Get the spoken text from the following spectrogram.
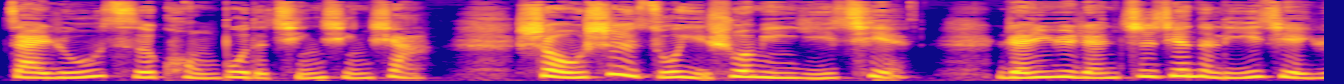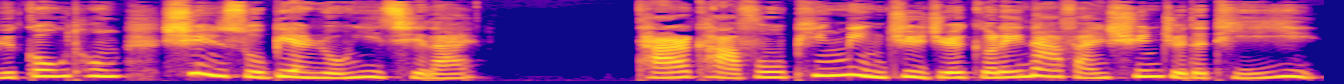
在如此恐怖的情形下，手势足以说明一切，人与人之间的理解与沟通迅速变容易起来。塔尔卡夫拼命拒绝格雷纳凡勋爵的提议，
